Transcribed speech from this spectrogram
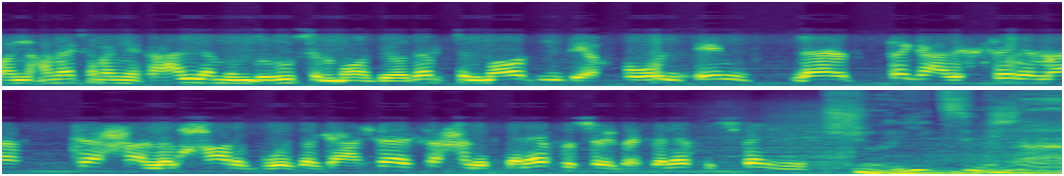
وإن هناك من يتعلم من دروس الماضي ودرس الماضي بيقول إن لا تجعل السينما ساحة للحرب وإذا جعلتها ساحة للتنافس فيبقى تنافس فني. شريط سينما.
